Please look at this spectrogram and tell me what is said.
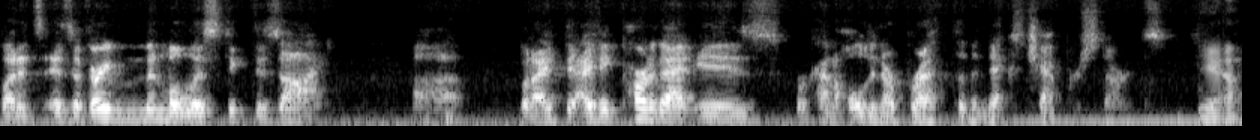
but it's it's a very minimalistic design. Uh, but I, th- I think part of that is we're kind of holding our breath till the next chapter starts. yeah,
